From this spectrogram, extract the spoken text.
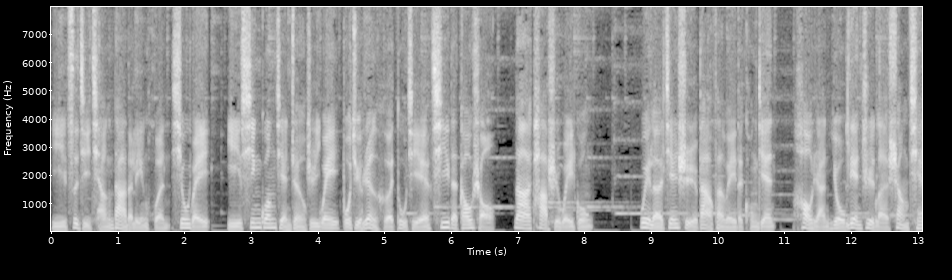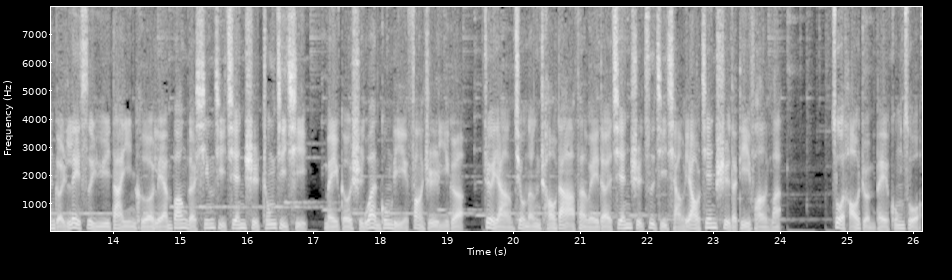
以自己强大的灵魂修为，以星光剑阵之威，不惧任何渡劫期的高手，哪怕是围攻。为了监视大范围的空间，浩然又炼制了上千个类似于大银河联邦的星际监视中继器，每隔十万公里放置一个，这样就能超大范围的监视自己想要监视的地方了。做好准备工作，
